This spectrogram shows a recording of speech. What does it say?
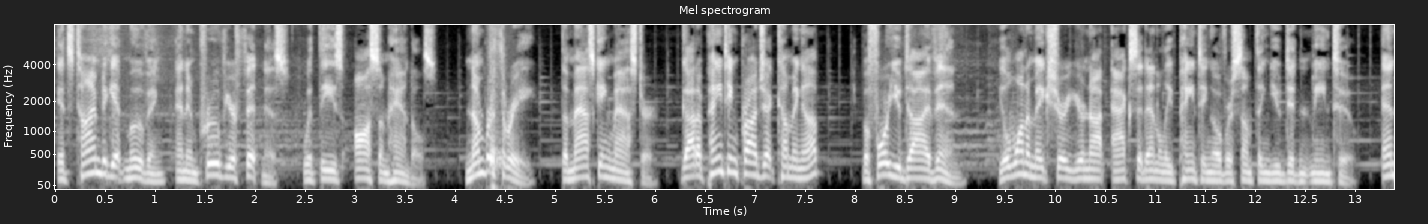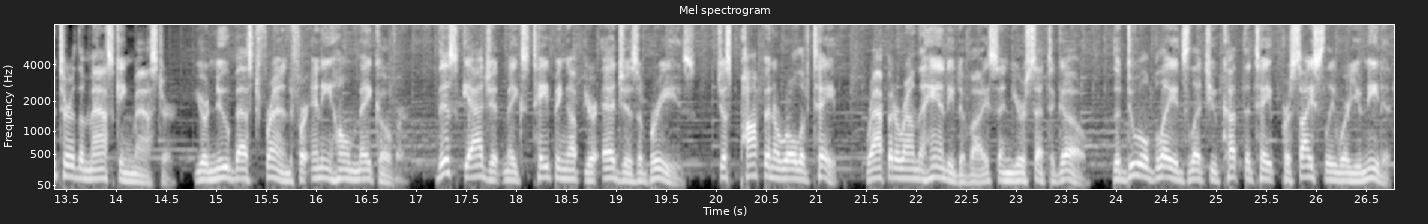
It's time to get moving and improve your fitness with these awesome handles. Number 3. The Masking Master. Got a painting project coming up? Before you dive in, you'll want to make sure you're not accidentally painting over something you didn't mean to. Enter the Masking Master, your new best friend for any home makeover. This gadget makes taping up your edges a breeze. Just pop in a roll of tape, wrap it around the handy device, and you're set to go. The dual blades let you cut the tape precisely where you need it,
